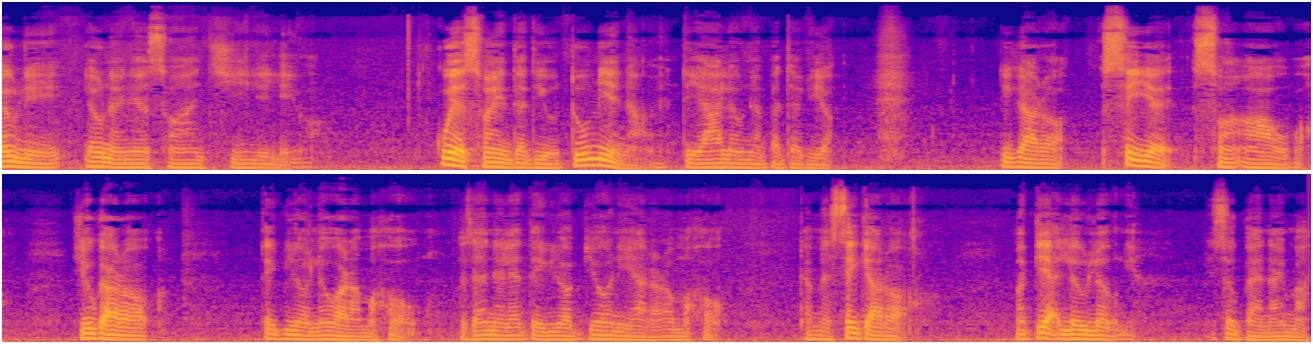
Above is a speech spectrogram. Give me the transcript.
လှုပ်လေလှုပ်နိုင်တဲ့စွမ်းကြီးလေးလေးပေါ့ကိုယ့်ရဲ့စွမ်းရည်တက်တီကိုတိုးမြင့်တာပဲတရားလုံးနဲ့ပတ်သက်ပြီးတော့ဒီကတော့စိတ်ရဲ့စွမ်းအားကိုပေါ့ရုပ်ကတော့တိတ်ပြီးတော့လောက်ရတာမဟုတ်ဘူးပါဇက်နဲ့လည်းတိတ်ပြီးတော့ပြောနေရတာတော့မဟုတ်ဒါပေမဲ့စိတ်ကတော့မပြတ်အလုပ်လုပ်နေပြစ္ဆုတ်ပန်တိုင်းမှာ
